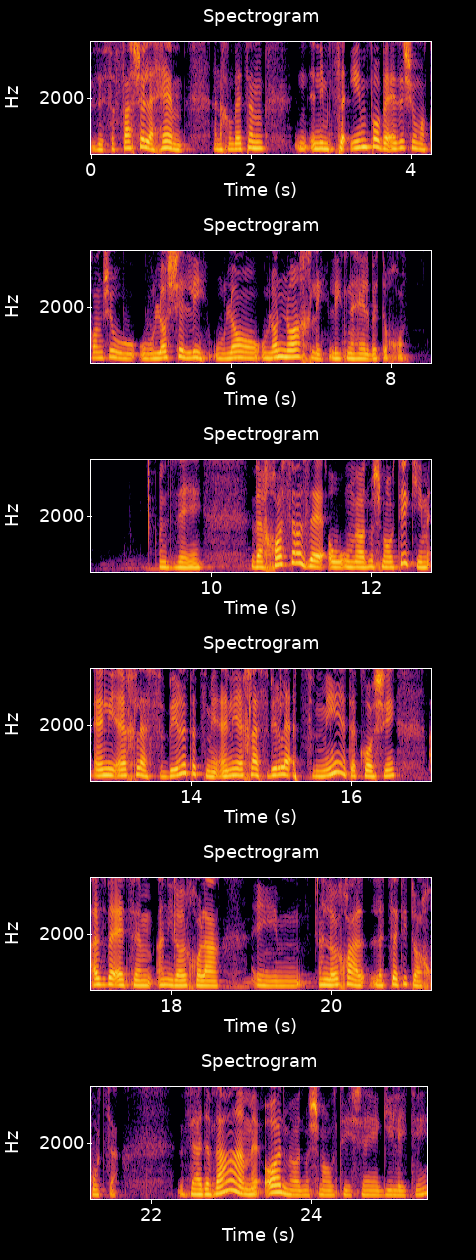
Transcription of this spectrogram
זה שפה שלהם. אנחנו בעצם נמצאים פה באיזשהו מקום שהוא לא שלי, הוא לא, הוא לא נוח לי להתנהל בתוכו. ו... והחוסר הזה הוא, הוא מאוד משמעותי, כי אם אין לי איך להסביר את עצמי, אין לי איך להסביר לעצמי את הקושי, אז בעצם אני לא יכולה, אמ, אני לא יכולה לצאת איתו החוצה. והדבר המאוד מאוד משמעותי שגיליתי,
